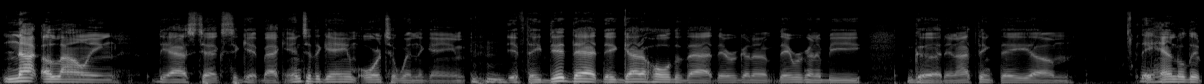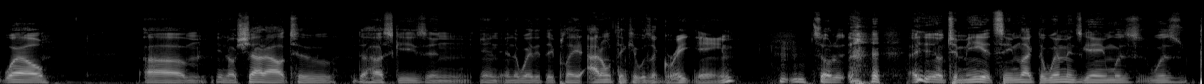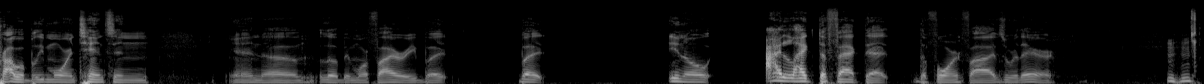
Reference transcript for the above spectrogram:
not allowing the Aztecs to get back into the game or to win the game. If they did that, they got a hold of that. They were gonna they were gonna be good, and I think they um, they handled it well. Um, you know, shout out to the Huskies and in, in the way that they played. I don't think it was a great game. So, to, you know, to me, it seemed like the women's game was was probably more intense and and um, a little bit more fiery. But, but you know, I like the fact that the four and fives were there.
